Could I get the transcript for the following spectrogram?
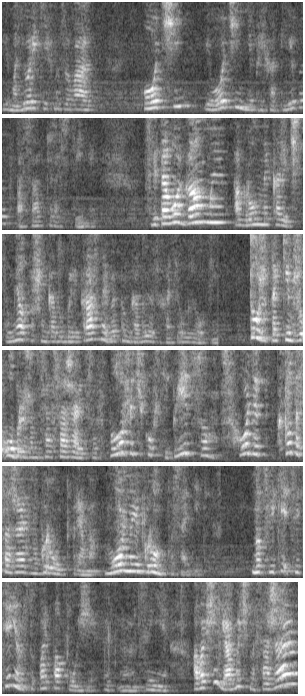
или майорики их называют, очень и очень неприхотливые в посадке растения. Цветовой гаммы огромное количество. У меня в прошлом году были красные, в этом году я захотела желтенький. Тоже таким же образом сажается в плошечку, в теплицу, всходит. Кто-то сажает в грунт прямо. Можно и в грунт посадить. Но цвете, цветение наступает попозже, э, цвение. А вообще я обычно сажаю,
